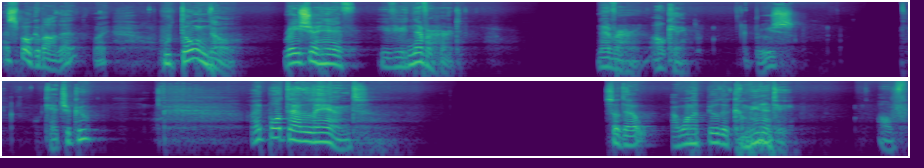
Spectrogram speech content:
I spoke about that, right? Who don't know? Raise your hand if, you've never heard. Never heard. Okay. Bruce. Ketchiku. I bought that land so that I want to build a community of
